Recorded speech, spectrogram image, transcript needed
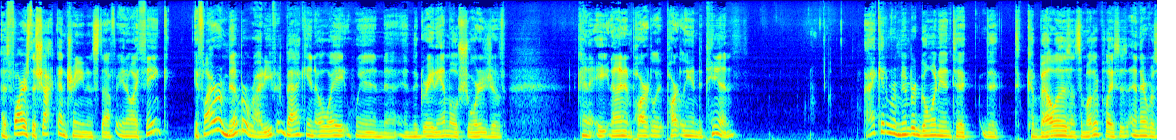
as far as the shotgun training and stuff, you know, I think if I remember right, even back in 08 when uh, in the great ammo shortage of kind of 8, 9 and partly partly into 10, I can remember going into the Cabela's and some other places and there was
